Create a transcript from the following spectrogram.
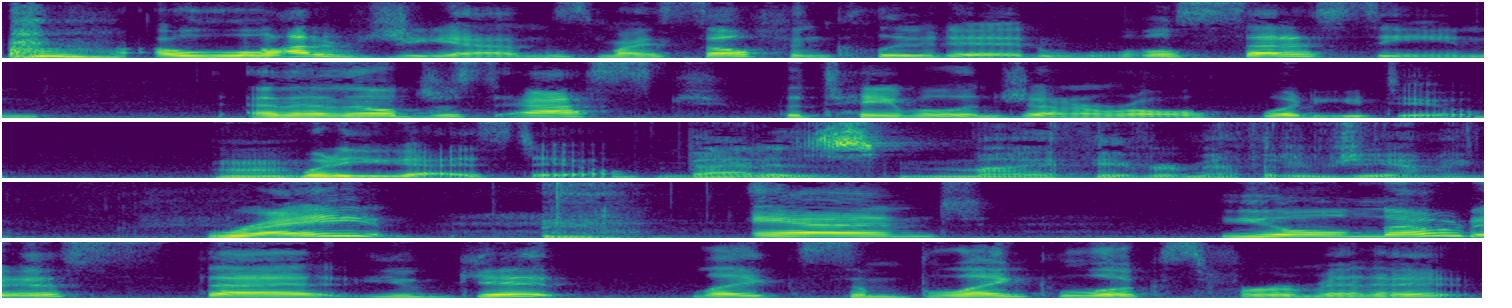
a lot of GMs, myself included, will set a scene and then they'll just ask the table in general, what do you do? Hmm. What do you guys do? that is my favorite method of gming Right? and you'll notice that you get like some blank looks for a minute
